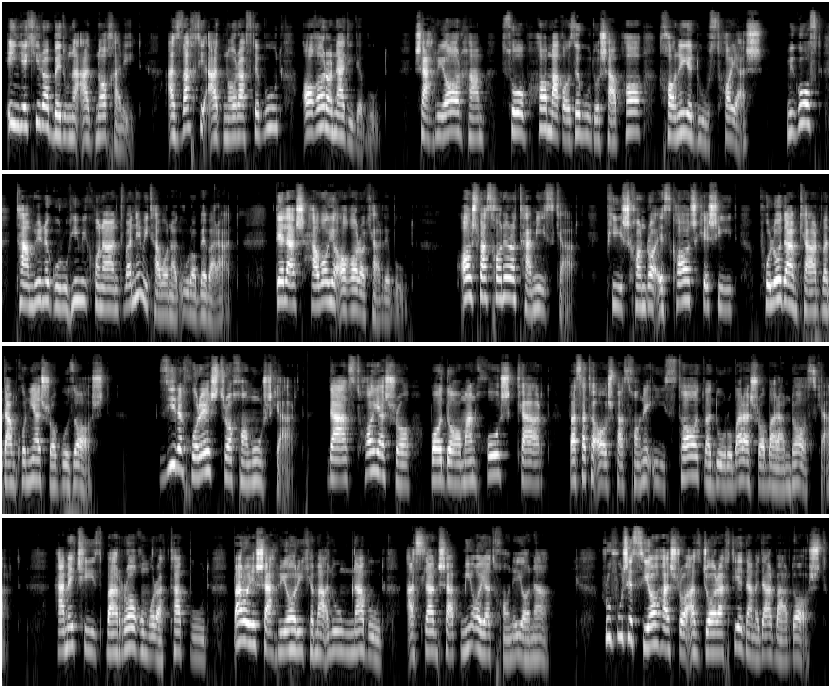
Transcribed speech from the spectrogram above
این یکی را بدون ادنا خرید. از وقتی ادنا رفته بود آقا را ندیده بود. شهریار هم صبحها مغازه بود و شبها خانه دوستهایش. می گفت تمرین گروهی می کنند و نمی تواند او را ببرد. دلش هوای آقا را کرده بود. آشپزخانه را تمیز کرد. پیشخان را اسکاچ کشید پلو دم کرد و دمکنیش را گذاشت. زیر خورشت را خاموش کرد. دستهایش را با دامن خشک کرد وسط آشپزخانه ایستاد و دوروبرش را برانداز کرد. همه چیز براق و مرتب بود. برای شهریاری که معلوم نبود اصلا شب می آید خانه یا نه. روپوش سیاهش را از جارختی دم در برداشت.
